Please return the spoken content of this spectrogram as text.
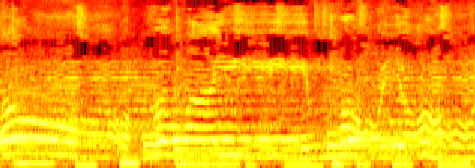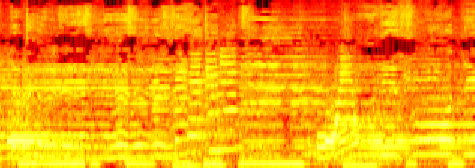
Oh, for your dress. Only for the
